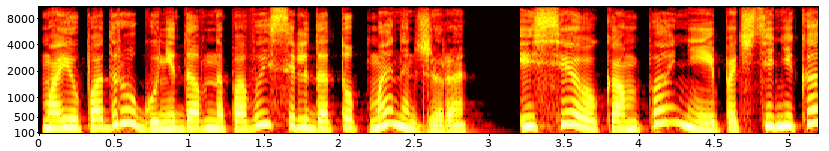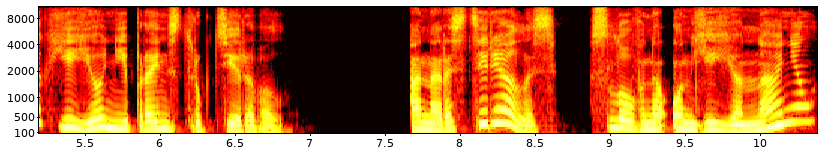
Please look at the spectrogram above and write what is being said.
Мою подругу недавно повысили до топ-менеджера, и SEO компании почти никак ее не проинструктировал. Она растерялась, словно он ее нанял,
